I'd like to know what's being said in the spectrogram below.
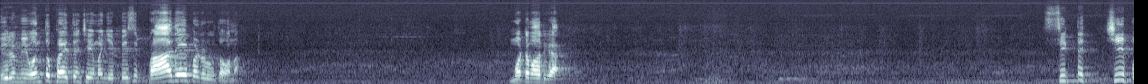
మీరు మీ వంతు ప్రయత్నం చేయమని చెప్పేసి ప్రాధేయపడి అడుగుతా ఉన్నా. మొట్టమొదటిగా SIT chief.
